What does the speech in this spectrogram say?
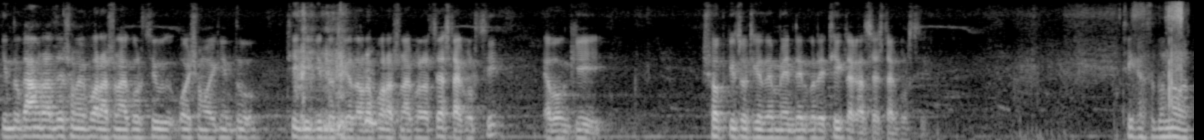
কিন্তু আমরা যে সময় পড়াশোনা করছি, ওই সময় কিন্তু ঠিকই কিন্তু ঠিক আছে, আমরা পড়াশোনা করার চেষ্টা করছি এবং কি সব কিছু ঠিক আছে মেনটেন করে ঠিক রাখার চেষ্টা করছি। ঠিক আছে, ধন্যবাদ।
